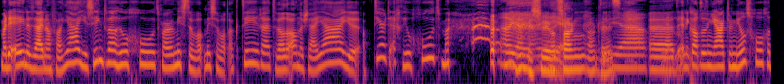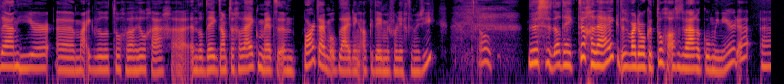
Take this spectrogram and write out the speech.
maar de ene zei dan van, ja, je zingt wel heel goed, maar we missen wat, missen wat acteren. Terwijl de ander zei, ja, je acteert echt heel goed, maar... ah, ja, ja, is ja, weer ja. wat zang. Oké. Dus- Ja, Eh, ja. En ik had een jaar toneelschool gedaan hier, eh, maar ik wilde toch wel heel graag. eh, en dat deed ik dan tegelijk met een parttime opleiding Academie voor Lichte Muziek. Oh, Dus dat deed ik tegelijk, dus waardoor ik het toch als het ware combineerde. eh,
